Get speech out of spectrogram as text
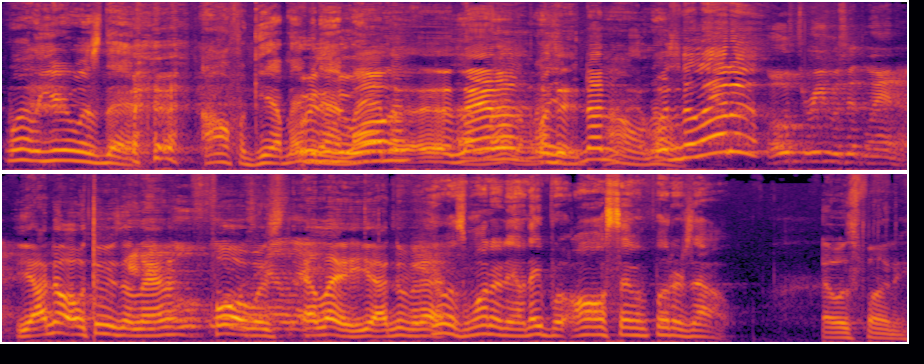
What year was that? I don't forget. Maybe was that it New Atlanta. Atlanta? Was it? None, was it know. Atlanta? 03 was Atlanta. Yeah, I know 03 was Atlanta. 04 Four was was LA. LA. Yeah, I remember that. It was one of them. They put all seven footers out. that was funny.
